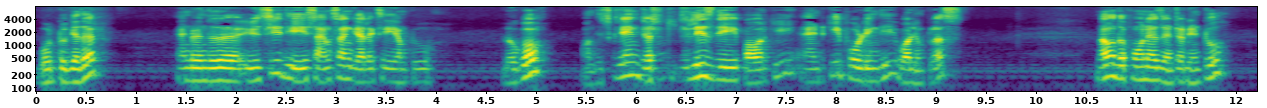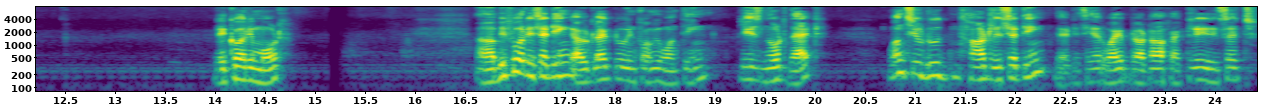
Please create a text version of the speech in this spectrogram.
both together. And when the you see the Samsung Galaxy M2 logo on the screen just release the power key and keep holding the volume plus now the phone has entered into recovery mode. Uh, before resetting, I would like to inform you one thing. Please note that once you do hard resetting, that is here wipe data factory reset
